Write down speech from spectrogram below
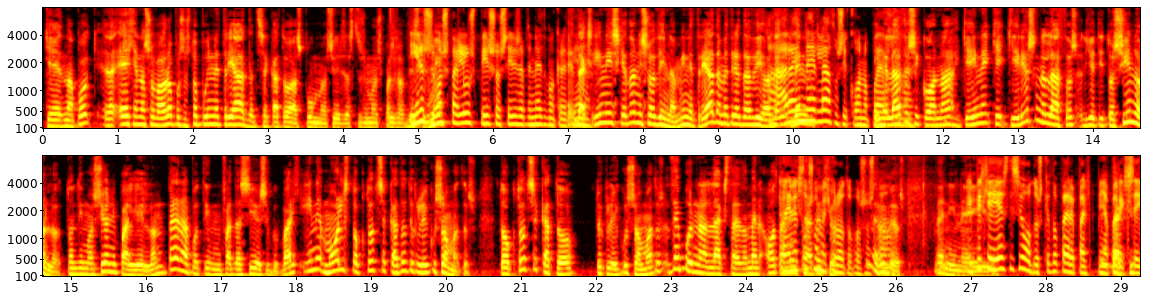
και να πω, ε, έχει ένα σοβαρό ποσοστό που είναι 30% ας πούμε ο ΣΥΡΙΖΑ στους δημόσιους υπαλλήλους αυτή τη Είναι στους στιγμή. δημόσιους υπαλλήλους πίσω ο ΣΥΡΙΖΑ από τη Νέα Δημοκρατία. Εντάξει, είναι σχεδόν ισοδύναμη. Είναι 30 με 32. Α, Άρα Δεν- είναι δεν- λάθος εικόνα που είναι έχουμε. λάθος εικόνα και, είναι, και κυρίως είναι λάθος διότι το σύνολο των δημοσίων υπαλλήλων πέρα από την φαντασίωση που υπάρχει είναι μόλις το 8% του εκλογικού σώματος. Το 8% του εκλογικού σώματος δεν μπορεί να αλλάξει τα δεδομένα όταν Α, είναι έχεις ένα τόσο τέτοιο- μικρό το ποσοστό. Ναι, βεβαίως. Δεν είναι Υπήρχε η- η αίσθηση όντως και εδώ πέρα υπάρχει μια Εντάξει, παρεξήγηση.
